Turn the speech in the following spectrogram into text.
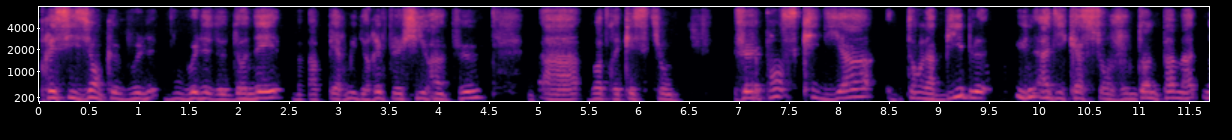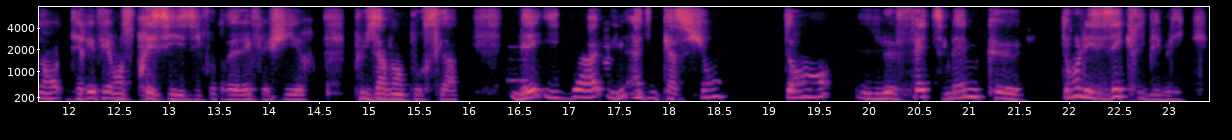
précision que vous venez de donner m'a permis de réfléchir un peu à votre question. Je pense qu'il y a dans la Bible une indication. Je ne donne pas maintenant des références précises, il faudrait réfléchir plus avant pour cela. Mais il y a une indication dans le fait même que dans les écrits bibliques,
